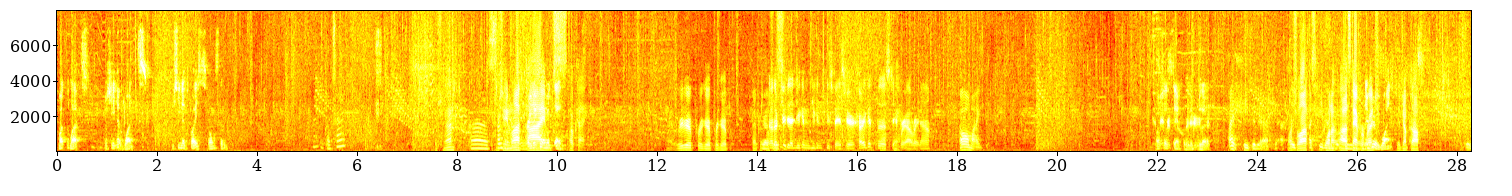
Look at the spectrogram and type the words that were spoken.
One to left. Machine hit once. Machine hit twice. Almost dead. Left side? Pushing in. Uh. Machine left. Right, I'm okay, s- okay. Alright, regroup, regroup, regroup. Stamper's Yeah, No, they're too dead. You can you can keep space here. Try to get the stamper out right now. Oh my! Also, Stanford clear. over there. I hate it. Yeah, yeah. Watch Like, left. hate One, everything uh, doing Stamper that. They're bridge. really. They jumped off. So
